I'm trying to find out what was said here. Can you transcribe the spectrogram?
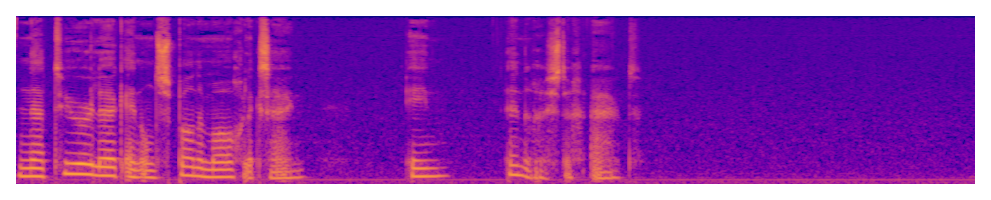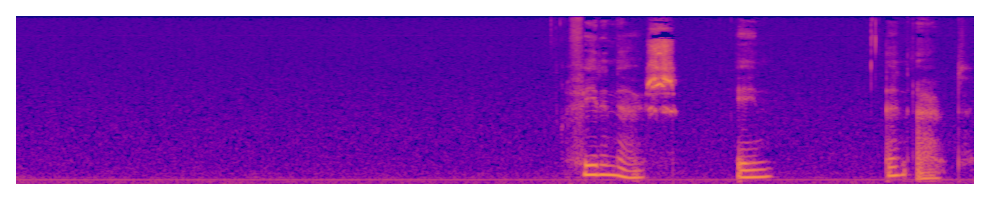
natuurlijk en ontspannen mogelijk zijn. In en rustig uit. Via de neus in en uit.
